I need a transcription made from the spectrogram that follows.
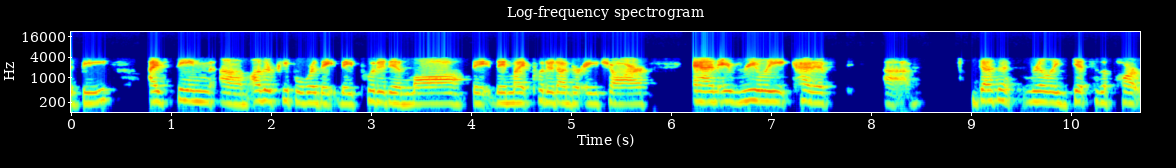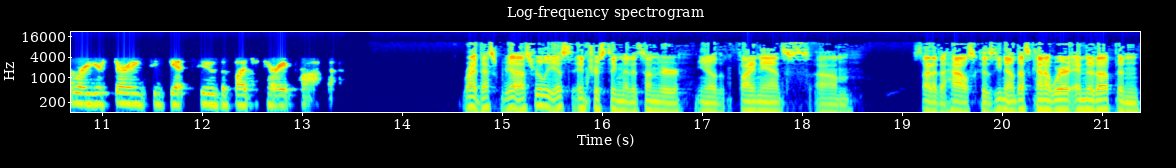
to be. I've seen um, other people where they, they put it in law, they, they might put it under HR, and it really kind of uh, doesn't really get to the part where you're starting to get to the budgetary process. Right. That's yeah. That's really it's interesting that it's under you know the finance um, side of the house because you know that's kind of where it ended up in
